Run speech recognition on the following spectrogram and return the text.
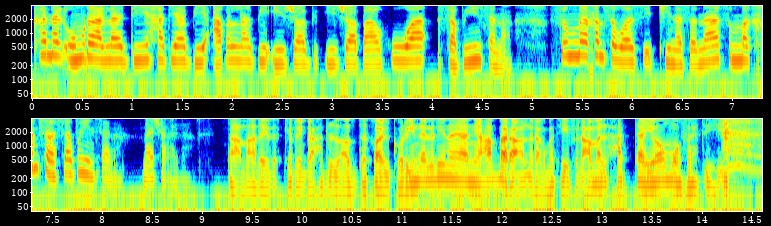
كان العمر الذي هدي بأغلب إجابة هو 70 سنة ثم 65 سنة ثم 75 سنة. ما شاء الله. نعم هذا يذكرني بأحد الأصدقاء الكوريين الذين يعني عبر عن رغبته في العمل حتى يوم وفاته.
